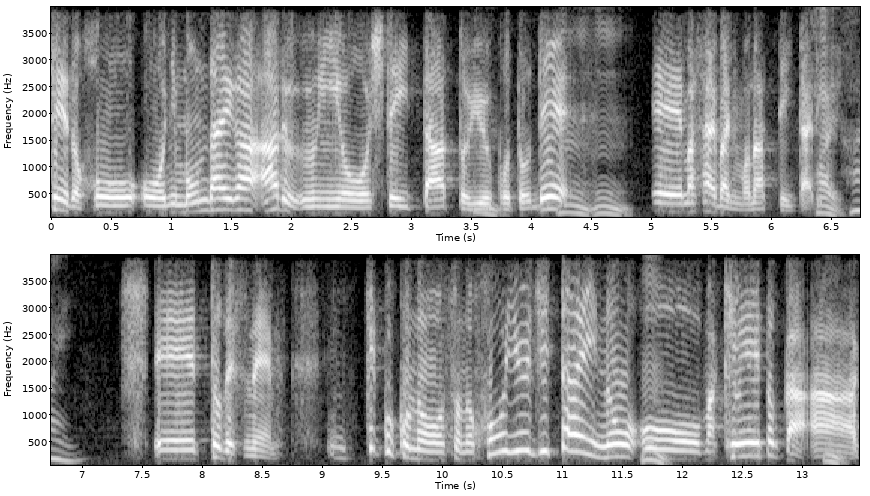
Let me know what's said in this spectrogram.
制度法に問題がある運用をしていたということで、うんうんえーまあ、裁判にもなっていたり、はい。はい。えーっとですね、結構この、その、ホーユー自体の、おまあ、経営とか、あー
